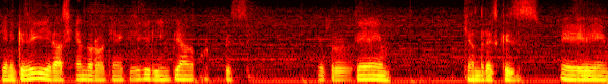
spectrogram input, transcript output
tiene que seguir haciéndolo, tiene que seguir limpiando, porque pues yo creo que, que Andrés, que es eh,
